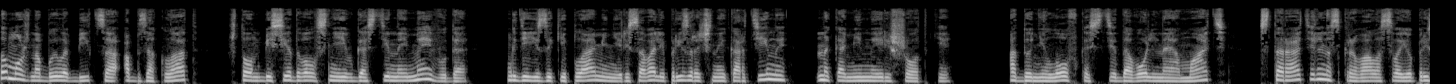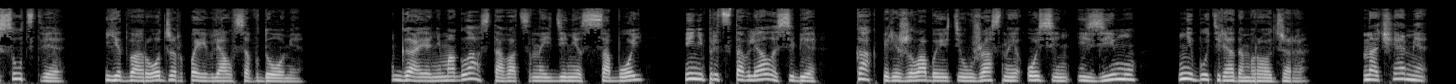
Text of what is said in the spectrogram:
то можно было биться об заклад, что он беседовал с ней в гостиной Мейвуда, где языки пламени рисовали призрачные картины на каминной решетке. А до неловкости довольная мать старательно скрывала свое присутствие, едва Роджер появлялся в доме. Гая не могла оставаться наедине с собой и не представляла себе, как пережила бы эти ужасные осень и зиму, не будь рядом Роджера. Ночами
